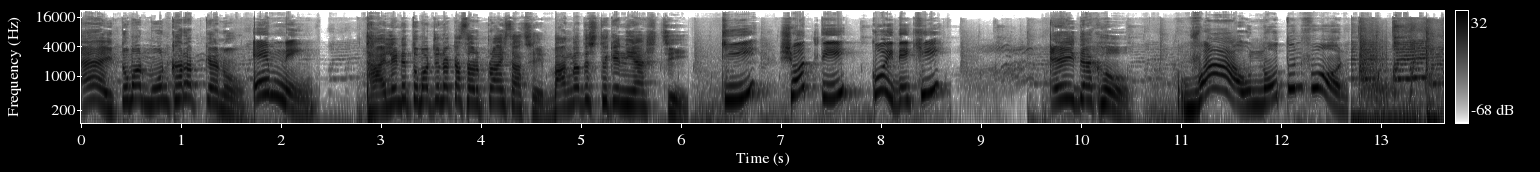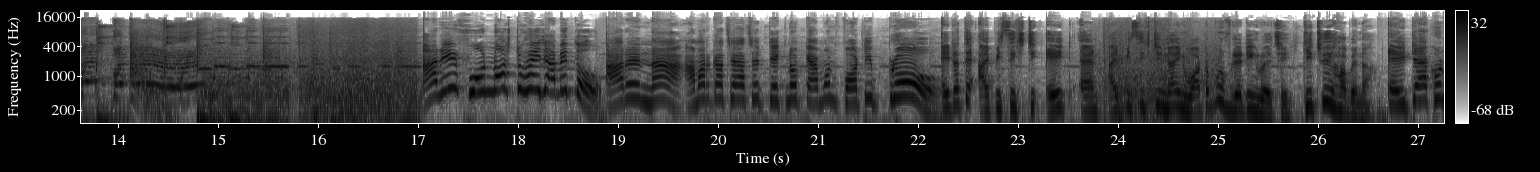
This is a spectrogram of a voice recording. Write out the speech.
এই তোমার মন খারাপ কেন? এমনি। থাইল্যান্ডে তোমার জন্য একটা সারপ্রাইজ আছে। বাংলাদেশ থেকে নিয়ে আসছি। কি? সত্যি? কই দেখি? এই দেখো। ওয়াও নতুন ফোন। আরে ফোন নষ্ট হয়ে যাবে তো। আরে না আমার কাছে আছে টেকনো ক্যামন ফর্টি প্রো এটাতে IP sixty eight and IP sixty nine waterproof rating রয়েছে। কিছুই হবে না। এইটা এখন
